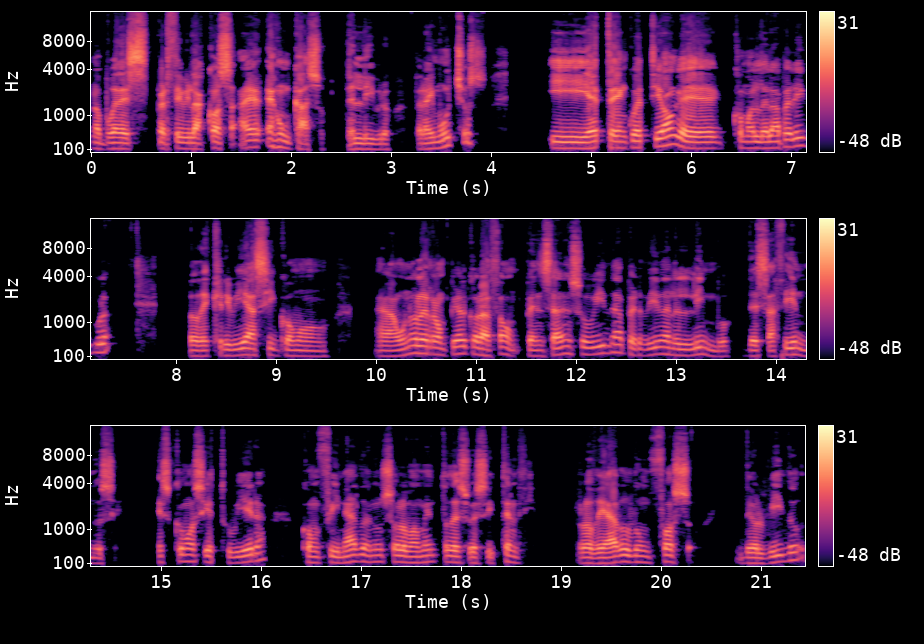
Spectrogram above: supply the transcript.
no puedes percibir las cosas. Es, es un caso del libro, pero hay muchos. Y este en cuestión, que es como el de la película, lo describía así como a uno le rompió el corazón pensar en su vida perdida en el limbo, deshaciéndose. Es como si estuviera confinado en un solo momento de su existencia, rodeado de un foso, de olvido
